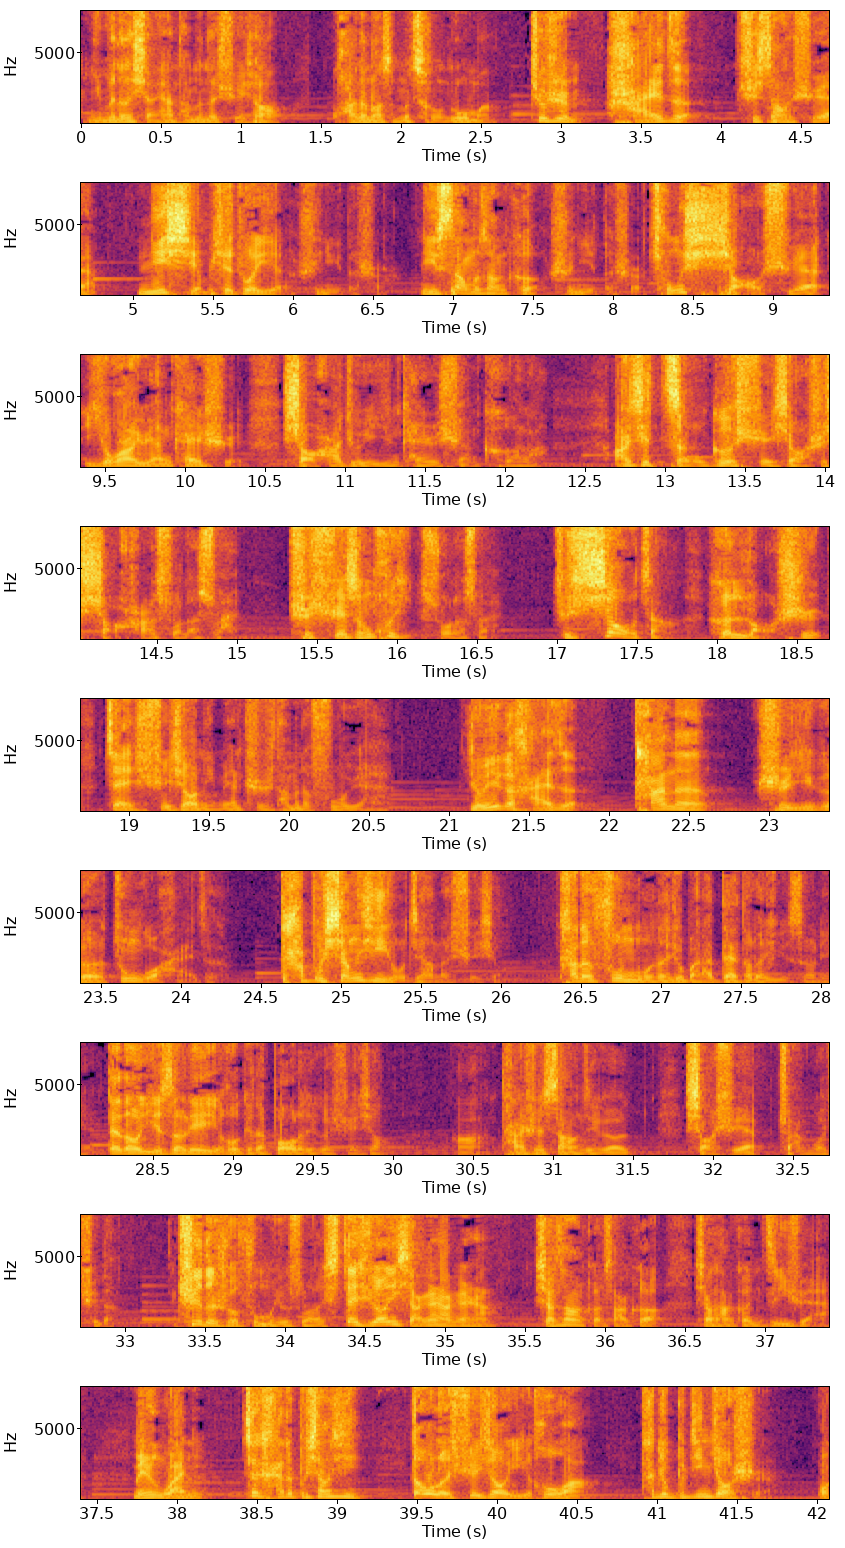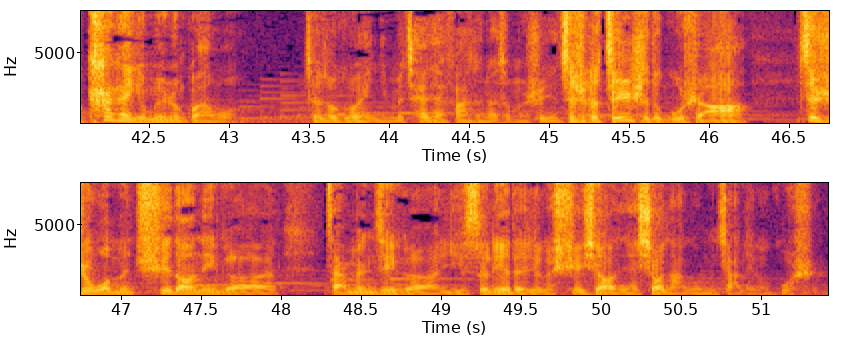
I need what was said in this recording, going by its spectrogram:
你们能想象他们的学校夸张到什么程度吗？就是孩子去上学。你写不写作业是你的事儿，你上不上课是你的事儿。从小学、幼儿园开始，小孩就已经开始选科了，而且整个学校是小孩说了算，是学生会说了算，就校长和老师在学校里面只是他们的服务员。有一个孩子，他呢是一个中国孩子，他不相信有这样的学校，他的父母呢就把他带到了以色列，带到以色列以后给他报了这个学校，啊，他是上这个小学转过去的。去的时候，父母就说在学校你想干啥干啥，想上课啥课上啥课，你自己选，没人管你。这孩子不相信，到了学校以后啊，他就不进教室，我看看有没有人管我。在座各位，你们猜猜发生了什么事情？这是个真实的故事啊！这是我们去到那个咱们这个以色列的这个学校，人家校长给我们讲那个故事。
